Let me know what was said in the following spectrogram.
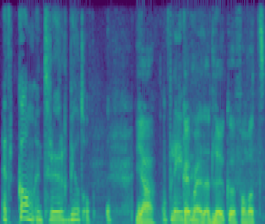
Het kan een treurig beeld op, op, Ja, opleveren. kijk, maar het leuke van wat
